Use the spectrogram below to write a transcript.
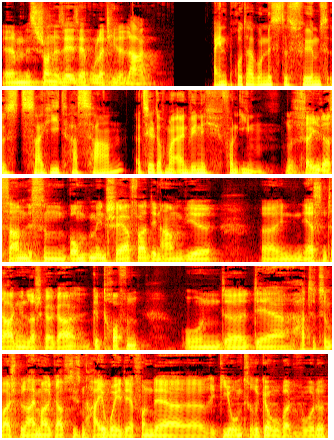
Ähm, ist schon eine sehr, sehr volatile Lage. Ein Protagonist des Films ist Zahid Hassan. Erzähl doch mal ein wenig von ihm. Said Hassan ist ein Bombenentschärfer, den haben wir äh, in den ersten Tagen in Lashkar getroffen. Und äh, der hatte zum Beispiel einmal gab es diesen Highway, der von der äh, Regierung zurückerobert wurde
